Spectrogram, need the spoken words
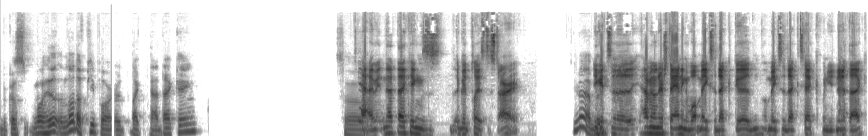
because a lot of people are like net decking. So Yeah, I mean, net decking's a good place to start. yeah, You but, get to have an understanding of what makes a deck good, what makes a deck tick when you net deck.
